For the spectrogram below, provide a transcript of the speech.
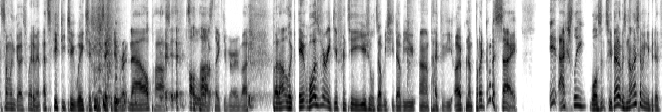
someone goes, "Wait a minute, that's 52 weeks of consecutive." re- nah, I'll pass. It's I'll pass. Thank you very much. But uh, look, it was very different to your usual WCW uh, pay per view opener. But I got to say, it actually wasn't too bad. It was nice having a bit of,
